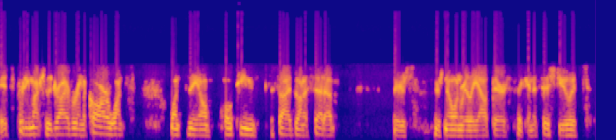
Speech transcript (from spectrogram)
it's pretty much the driver in the car. Once once the you know, whole team decides on a setup, there's there's no one really out there that can assist you. It's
